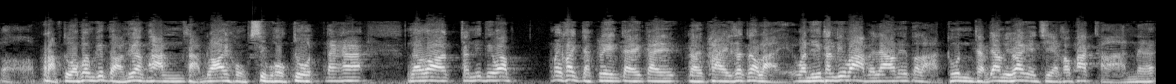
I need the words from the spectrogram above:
เอ่อปรับตัวเพิ่มขึ้นต่อเนื่องพันสามร้อยหกสิบหกจุดนะฮะแล้วก็ชนิดที่ว่าไม่ค่อยจะเกรงใจใครใครสักเท่าไหร่ วันนี้ทั้งที่ว่าไปแล้วในตลาดทุนแถบย่านวิภาคเอเชียเขาพักฐานนะฮะ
